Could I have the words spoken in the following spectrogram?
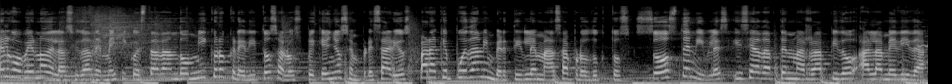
el gobierno de la Ciudad de México está dando microcréditos a los pequeños empresarios para que puedan invertirle más a productos sostenibles y se adapten más rápido a la medida.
